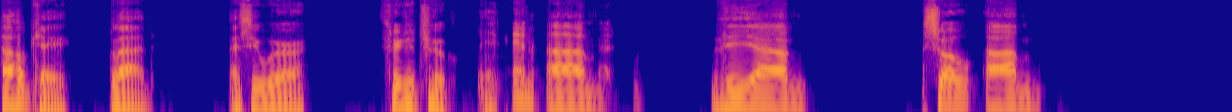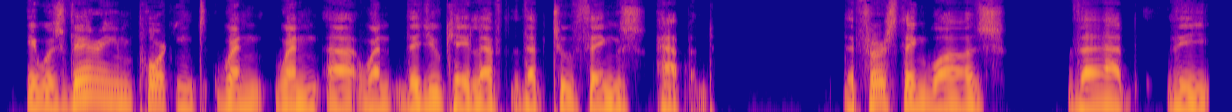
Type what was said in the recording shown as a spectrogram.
Okay, glad. I see we're three to two. Um, the um, so um, it was very important when when uh, when the UK left that two things happened. The first thing was that the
